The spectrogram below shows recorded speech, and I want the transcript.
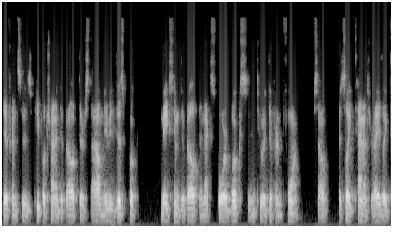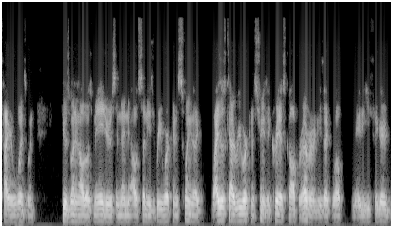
differences. People trying to develop their style. Maybe this book makes him develop the next four books into a different form. So it's like tennis, right? It's like Tiger Woods when he was winning all those majors, and then all of a sudden he's reworking his swing. like, why is this guy reworking his swing? He's the greatest golfer forever. And he's like, well, maybe he figured,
